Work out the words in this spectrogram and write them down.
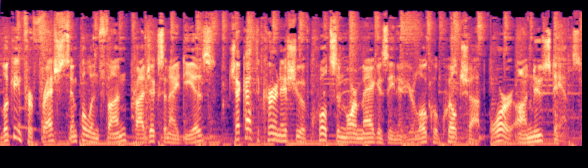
Looking for fresh, simple, and fun projects and ideas? Check out the current issue of Quilts and More magazine at your local quilt shop or on newsstands.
